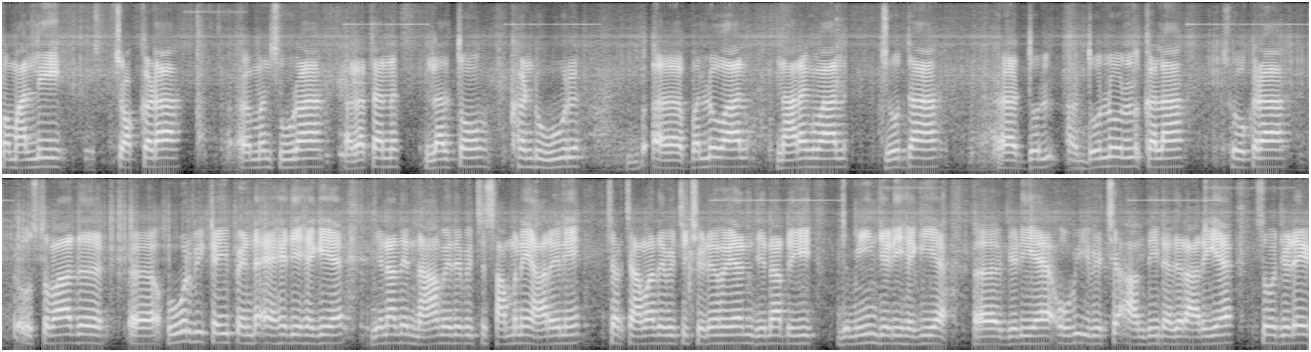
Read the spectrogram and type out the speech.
पमाली, चौकड़ा मंसूरा, रतन, ललतों, खंडूर बल्लोवाल, नारंगवाल जोधा ਲਲਤੋਂ ਖੰਡੂਰ ਅ, ਬੱਲੋਵਾਲ ਕਲਾ ਛੋਕਰਾ ਉਸ ਤੋਂ ਬਾਅਦ ਅ, ਹੋਰ ਵੀ ਕਈ ਪਿੰਡ ਇਹੋ ਜਿਹੇ ਹੈਗੇ ਆ ਜਿਨ੍ਹਾਂ ਦੇ ਨਾਮ ਇਹਦੇ ਵਿੱਚ ਸਾਹਮਣੇ ਆ ਰਹੇ ਨੇ। ਚਰਚਾਵਾਂ ਦੇ ਵਿੱਚ ਛਿੜੇ ਹੋਏ ਹਨ, ਜਿਨ੍ਹਾਂ ਦੀ ਜ਼ਮੀਨ ਜਿਹੜੀ ਹੈਗੀ ਹੈ ਜਿਹੜੀ ਹੈ, ਉਹ ਵੀ ਵਿੱਚ ਆਂਦੀ ਨਜ਼ਰ ਆ ਰਹੀ ਹੈ। ਸੋ ਜਿਹੜੇ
